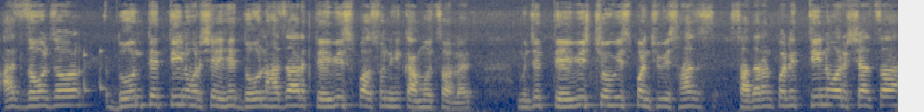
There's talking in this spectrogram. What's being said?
आज जवळजवळ दोन ते तीन वर्षे हे दोन हजार तेवीसपासून ही कामं चालू आहेत. म्हणजे तेवीस चोवीस पंचवीस हा साधारणपणे तीन वर्षाचा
